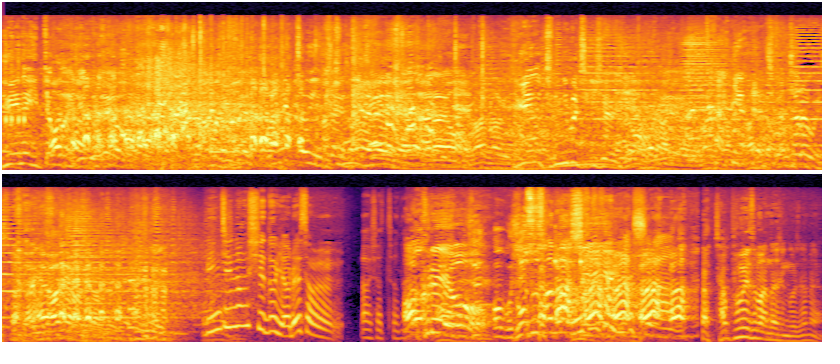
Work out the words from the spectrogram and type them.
유엔의 입장만 얘기해요. 유엔은 중립을 지키셔야죠. 민진웅 씨도 열애설 나셨잖아요. 아, 그래요. 어, 뭐지? 노수 산나 씨. 한나 씨랑. 작품에서 만나신 거잖아요.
